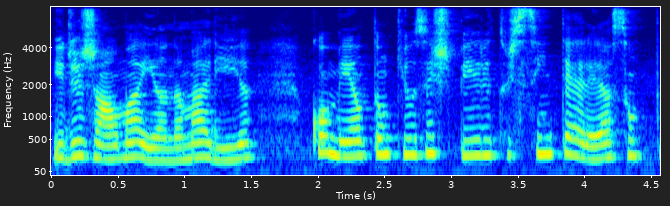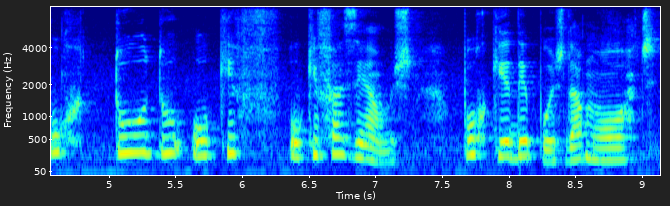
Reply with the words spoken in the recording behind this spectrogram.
E Djalma e Ana Maria comentam que os espíritos se interessam por tudo o que, o que fazemos, porque depois da morte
